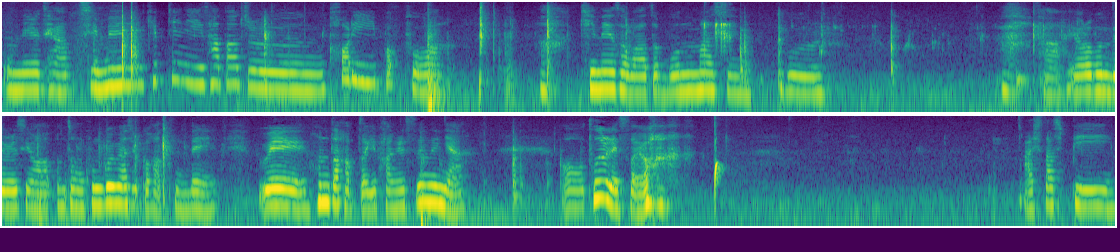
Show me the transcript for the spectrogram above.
오늘 제 아침은 캡틴이 사다 준 커리 퍼프와 아, 기내에서 마저 못 마신 물. 아, 자, 여러분들 지금 엄청 궁금해하실 것 같은데 왜 혼자 갑자기 방을 쓰느냐? 어, 돈을 냈어요. 아시다시피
